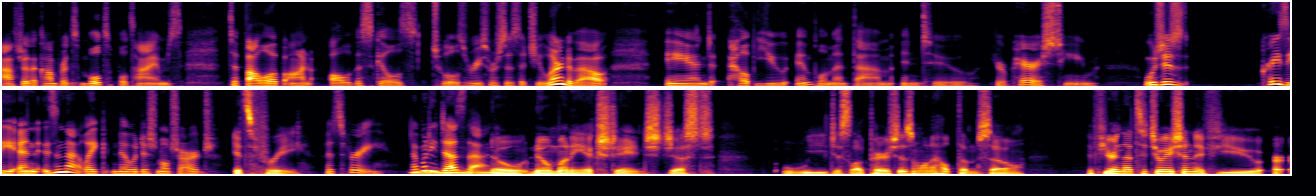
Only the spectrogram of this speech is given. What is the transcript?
after the conference multiple times to follow up on all of the skills, tools, resources that you learned about and help you implement them into your parish team, which is crazy. And isn't that like no additional charge? it's free. It's free. Nobody does that. No, no money exchange. Just we just love parishes and want to help them. So if you're in that situation, if you are,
